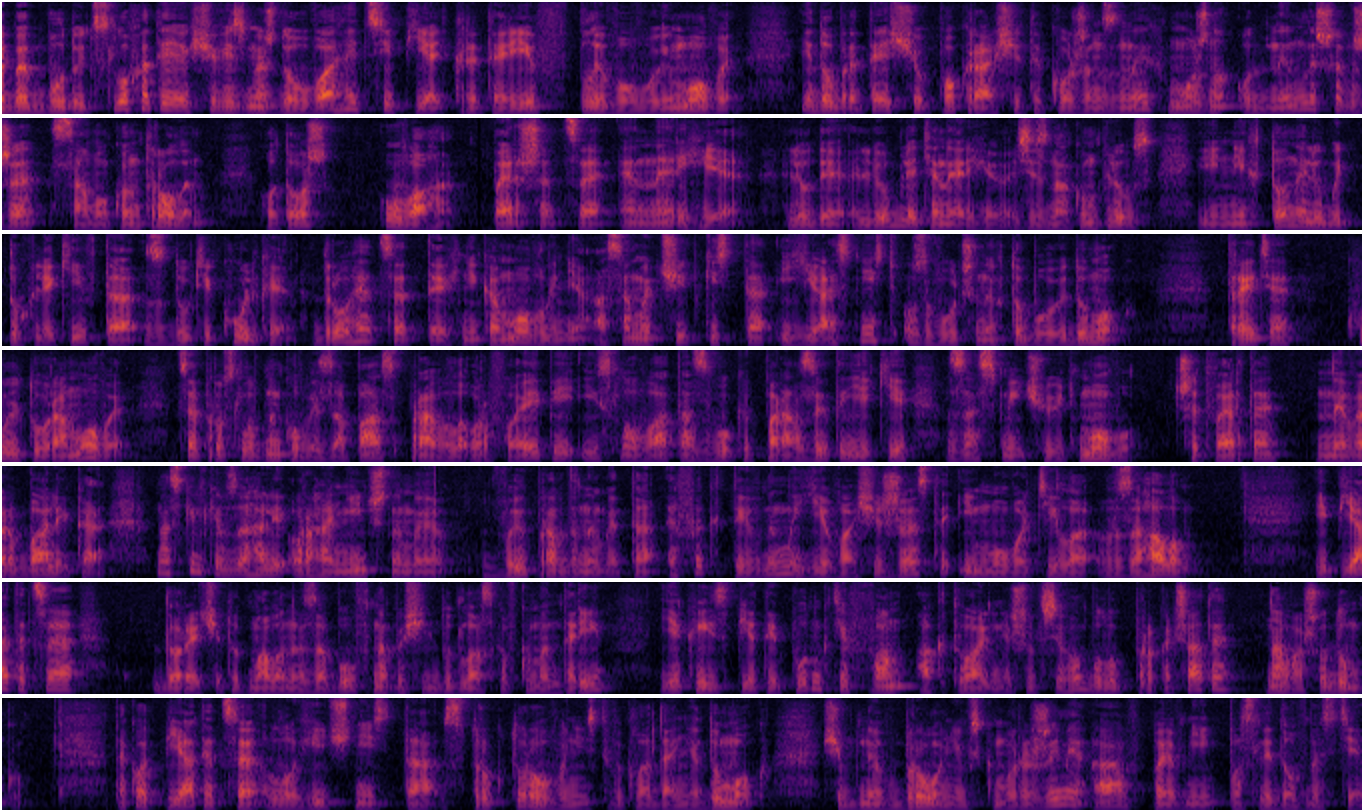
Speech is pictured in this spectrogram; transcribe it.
Тебе будуть слухати, якщо візьмеш до уваги ці п'ять критеріїв впливової мови. І добре те, що покращити кожен з них можна одним лише вже самоконтролем. Отож, увага! Перше це енергія. Люди люблять енергію зі знаком плюс, і ніхто не любить тухляків та здуті кульки. Друге це техніка мовлення, а саме чіткість та ясність озвучених тобою думок. Третє культура мови. Це прословниковий запас, правила орфоепії і слова та звуки паразити, які засмічують мову. Четверте невербаліка. Наскільки взагалі органічними, виправданими та ефективними є ваші жести і мова тіла взагалом. І п'яте це, до речі, тут мало не забув. Напишіть, будь ласка, в коментарі, який з п'яти пунктів вам актуальніше всього було б прокачати на вашу думку. Так от, п'яте це логічність та структурованість викладання думок, щоб не в броунівському режимі, а в певній послідовності.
